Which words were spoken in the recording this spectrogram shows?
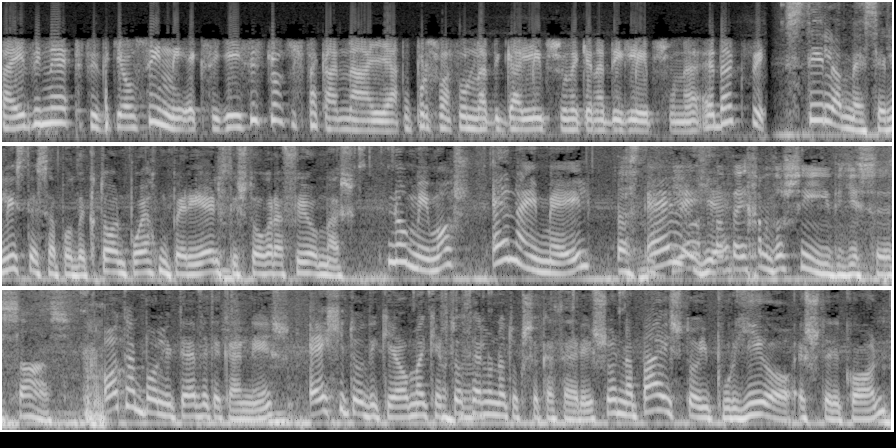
θα έδινε στη δικαιοσύνη εξηγήσεις και όχι στα κανάλια που προσπαθούν να την καλύψουν και να την γλύψουν. Εντάξει. Στείλαμε σε λίστες αποδεκτών που έχουν περιέλθει στο γραφείο μας νομίμως ένα email Τα στοιχεία έλεγε αυτά τα είχαν δώσει οι ίδιοι σε εσάς. όταν πολιτεύεται κανείς έχει το δικαίωμα και αυτό θέλω να το ξεκαθαρίσω να πάει στο Υπουργείο Εσωτερικών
